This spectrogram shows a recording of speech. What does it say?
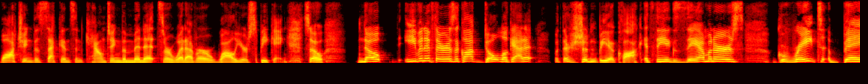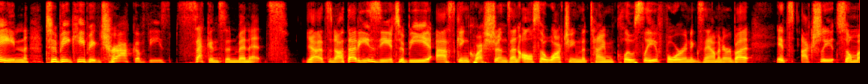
watching the seconds and counting the minutes or whatever while you're speaking. So nope, even if there is a clock, don't look at it, but there shouldn't be a clock. It's the examiner's great bane to be keeping track of these seconds and minutes. Yeah, it's not that easy to be asking questions and also watching the time closely for an examiner, but it's actually so,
